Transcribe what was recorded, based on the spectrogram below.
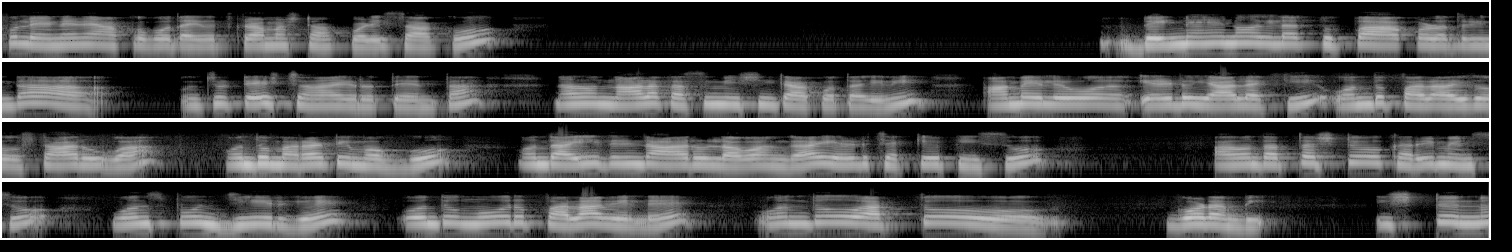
ಫುಲ್ ಎಣ್ಣೆನೇ ಹಾಕೋಬೋದು. ಐವತ್ತು ಗ್ರಾಮ್ ಅಷ್ಟು ಹಾಕ್ಕೊಳ್ಳಿ, ಸಾಕು. ಬೆಣ್ಣೆನೋ ಇಲ್ಲ, ತುಪ್ಪ ಹಾಕೊಳ್ಳೋದ್ರಿಂದ ಒಂಚೂರು ಟೇಸ್ಟ್ ಚೆನ್ನಾಗಿರುತ್ತೆ ಅಂತ. ನಾನೊಂದು ನಾಲ್ಕು ಹಸಿಮೆಣ್ಸಿನ್ಕಾಯಿ ಹಾಕ್ಕೋತಾ ಇದ್ದೀನಿ ಆಮೇಲೆ ಎರಡು ಏಲಕ್ಕಿ ಒಂದು ಪಲ, ಇದು ಸ್ಟಾರ್ ಹೂವು, ಒಂದು ಮರಾಠಿ ಮೊಗ್ಗು, ಒಂದು ಐದರಿಂದ ಆರು ಲವಂಗ, ಎರಡು ಚಕ್ಕೆ ಪೀಸು ಒಂದು ಹತ್ತಷ್ಟು ಕರಿಮೆಣಸು, ಒಂದು ಸ್ಪೂನ್ ಜೀರಿಗೆ, ಒಂದು ಮೂರು ಪಲಾವ್ ಎಲೆ ಒಂದು ಹತ್ತು ಗೋಡಂಬಿ. ಇಷ್ಟನ್ನು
